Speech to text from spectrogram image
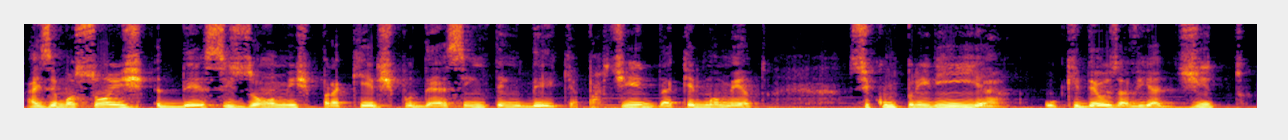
as emoções desses homens para que eles pudessem entender que a partir daquele momento se cumpriria o que Deus havia dito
